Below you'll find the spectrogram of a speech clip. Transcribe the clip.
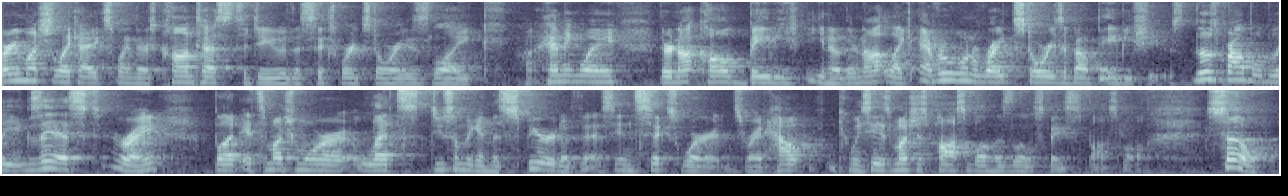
very much like I explained, there's contests to do the six word stories like uh, Hemingway. They're not called baby, you know, they're not like everyone writes stories about baby shoes. Those probably exist, right? But it's much more, let's do something in the spirit of this, in six words, right? How can we see as much as possible in as little space as possible? So,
